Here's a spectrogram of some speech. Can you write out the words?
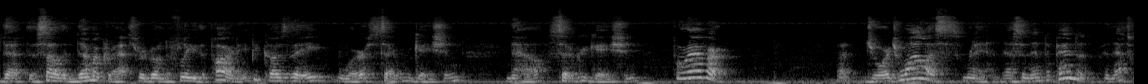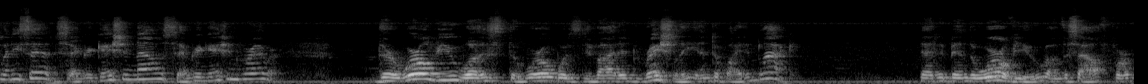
that the Southern Democrats were going to flee the party because they were segregation now, segregation forever. Uh, George Wallace ran as an independent, and that's what he said segregation now, segregation forever. Their worldview was the world was divided racially into white and black. That had been the worldview of the South for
